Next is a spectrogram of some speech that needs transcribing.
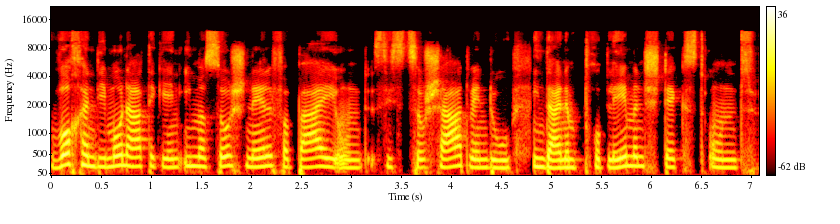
Wochen, die Monate gehen immer so schnell vorbei und es ist so schade, wenn du in deinen Problemen steckst und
